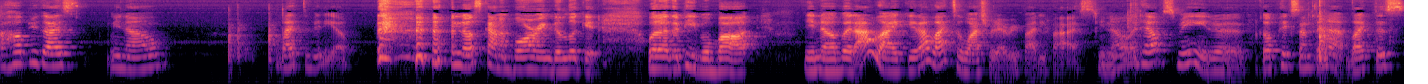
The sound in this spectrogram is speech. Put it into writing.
I hope you guys you know like the video I know it's kind of boring to look at what other people bought you know but I like it I like to watch what everybody buys you know it helps me to go pick something up like this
